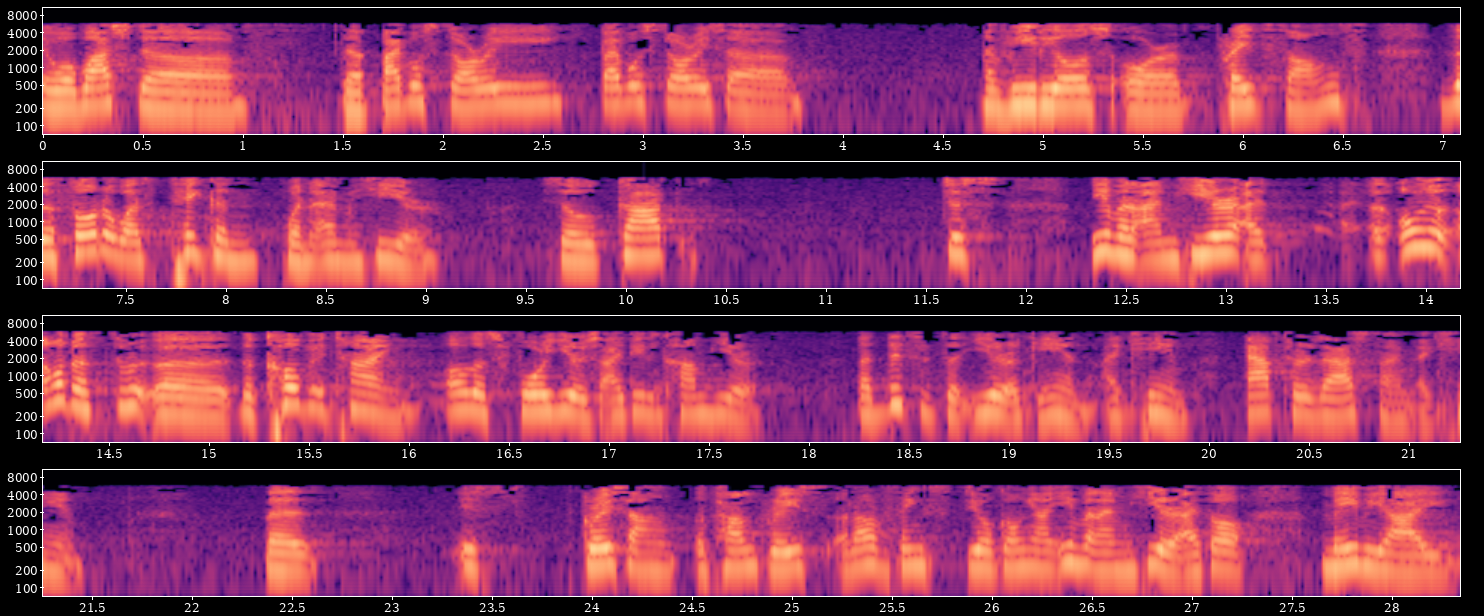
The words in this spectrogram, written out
they will watch the the Bible story Bible stories. Uh, videos or praise songs. The photo was taken when I'm here. So God just, even I'm here, I, all the, all the, uh, the COVID time, all those four years, I didn't come here. But this is the year again. I came. After last time, I came. But it's grace on, upon grace. A lot of things still going on. Even I'm here, I thought maybe I,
